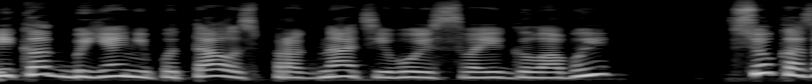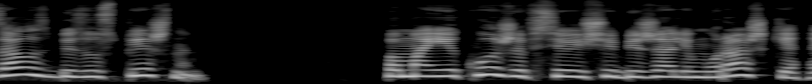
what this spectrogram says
и как бы я ни пыталась прогнать его из своей головы, все казалось безуспешным. По моей коже все еще бежали мурашки,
